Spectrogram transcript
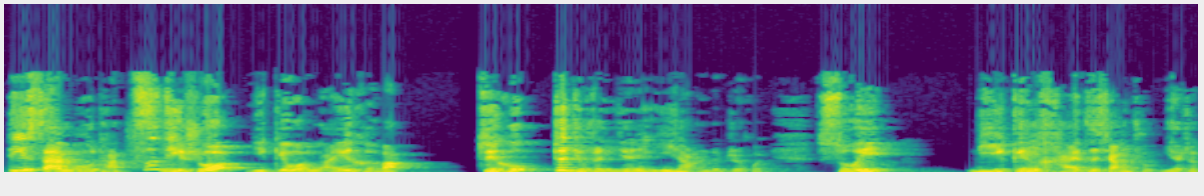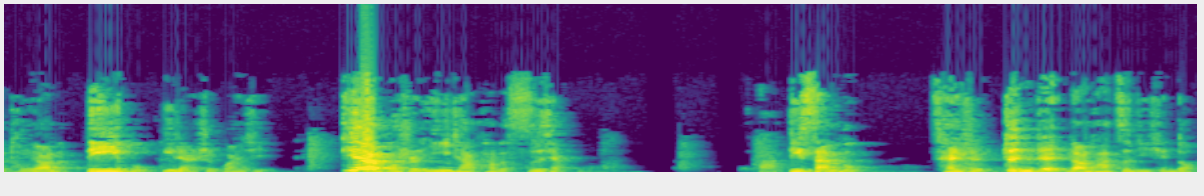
第三步，他自己说：“你给我来一盒吧。”最后，这就是人影响人的智慧。所以，你跟孩子相处也是同样的。第一步依然是关系，第二步是影响他的思想，啊，第三步才是真正让他自己行动。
